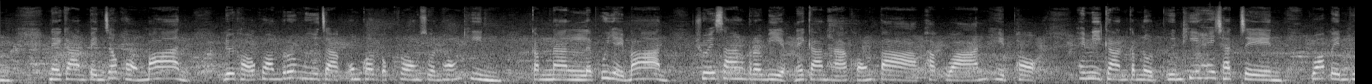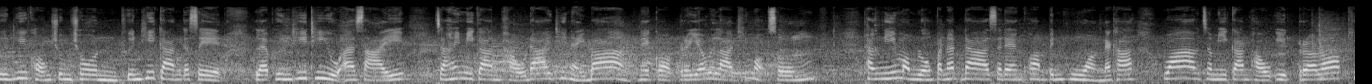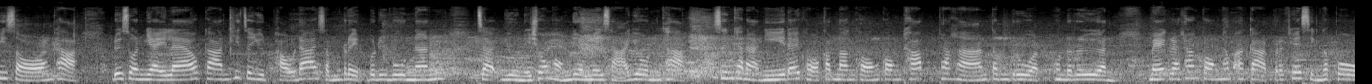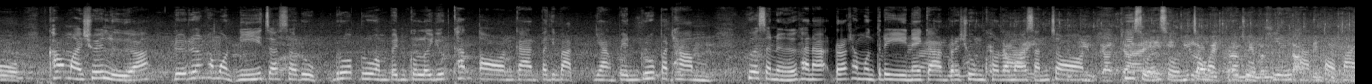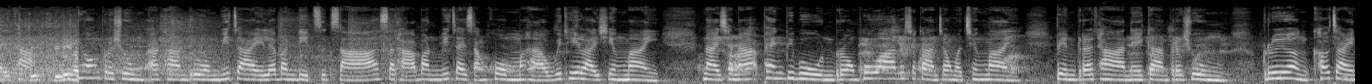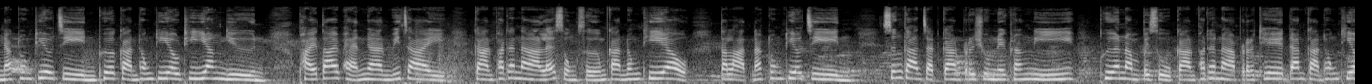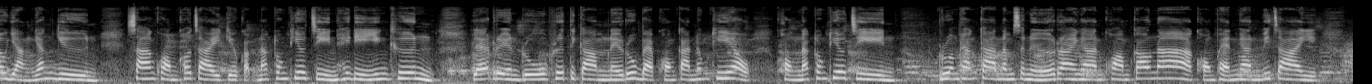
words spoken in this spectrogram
ในการเป็นเจ้าของบ้าน โดยขอความร่วมมือจากองค์กรปกครองส่วนท้องถิ่นกำนันและผู้ใหญ่บ้าน ช่วยสร้างระเบียบในการหาของป่า ผักหวาน เห็ดเพาะ ให้มีการกำหนดพื้นที่ให้ชัดเจน ว่าเป็นพื้นที่ของชุมชน พื้นที่การเกษตร และพื้นที่ที่อยู่อาศัย จะให้มีการเผาได้ที่ไหนบ้าง ในกรอบระยะเวลาที่เหมาะสม ทั้งนี้หม่อมหลวงปนัดดาแสดงความเป็นห่วงนะคะ ว่าจะมีการเผาอีกระลอกที่ 2 ค่ะ โดยส่วนใหญ่แล้วการที่จะหยุดเผาได้สำเร็จบริบูรณ์นั้น จะอยู่ในช่วงของเดือนเมษายนค่ะ ซึ่งขณะนี้ได้ขอกำลังของกองทัพทหารตำรวจพลเรือน แม้กระทั่งกองทัพอากาศประเทศสิงคโปร์เข้ามาช่วยเหลือโดยเรื่องทั้งหมดนี้จะสรุปรวบรวมเป็นกลยุทธ์ขั้นตอนการปฏิบัติอย่างเป็นรูปธรรม เพื่อเสนอคณะรัฐมนตรีในการประชุมครมสัญจร ที่สวนสนจังหวัดประจวบคีรีขันธ์ต่อไปค่ะที่ห้องประชุมอาคารรวมวิจัยและบัณฑิตศึกษา สถาบันวิจัยสังคม มหาวิทยาลัยเชียงใหม่ นายชนะแพ่งพิบูลรองผู้ว่าราชการจังหวัดเชียงใหม่ เป็นประธานในการประชุม เรื่องเข้าใจนักท่องเที่ยวจีน เพื่อการท่องเที่ยวที่ยั่งยืน ภายใต้แผนงานวิจัย การพัฒนาและส่งเสริมการท่องเที่ยว ตลาดนักท่องเที่ยวจีน ซึ่งการจัดการประชุมในครั้งนี้ เพื่อนำไปสู่การพัฒนาประเทศด้านการท่องเที่ยวอย่างยั่งยืน สร้างความเข้าใจเกี่ยวกับนักท่องเที่ยวจีนให้ดียิ่งขึ้น และเรียนรู้พฤติกรรมในรูปแบบของการท่องเที่ยวของนักท่องเที่ยวจีนรวมทั้งการนำเสนอรายงานความก้าวหน้าของแผนงานวิจัย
